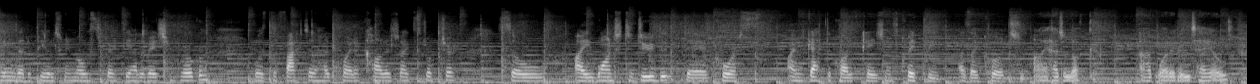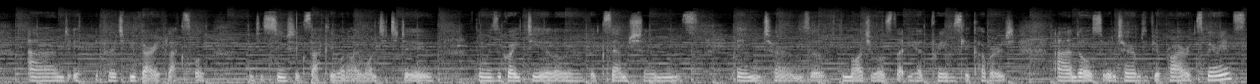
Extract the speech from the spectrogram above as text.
thing that appealed to me most about the Elevation programme was the fact that it had quite a college-like structure. So I wanted to do the, the course and get the qualifications quickly as I could. I had a look at what it entailed and it appeared to be very flexible and to suit exactly what I wanted to do. There was a great deal of exemptions in terms of the modules that you had previously covered and also in terms of your prior experience.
